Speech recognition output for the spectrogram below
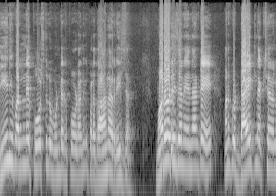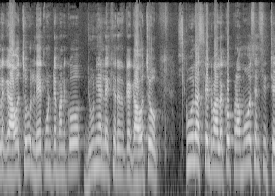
దీని వల్లనే పోస్టులు ఉండకపోవడానికి ప్రధాన రీజన్. మరో రీజన్ ఏంటంటే మనకు డైట్ లెక్చరర్లు కావచ్చు లేకుంటే మనకు జూనియర్ లెక్చరర్గా కావచ్చు స్కూల్ అసిస్టెంట్ వాళ్ళకు ప్రమోషన్స్ ఇచ్చే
